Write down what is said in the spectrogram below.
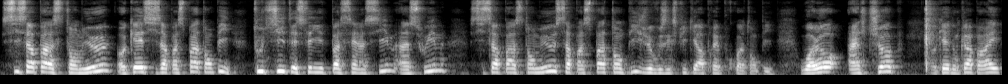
si ça passe, tant mieux. Ok, si ça passe pas, tant pis. Tout de suite, essayez de passer un sim, un swim. Si ça passe, tant mieux. Ça passe pas, tant pis. Je vais vous expliquer après pourquoi tant pis. Ou alors un chop. Ok, donc là, pareil,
